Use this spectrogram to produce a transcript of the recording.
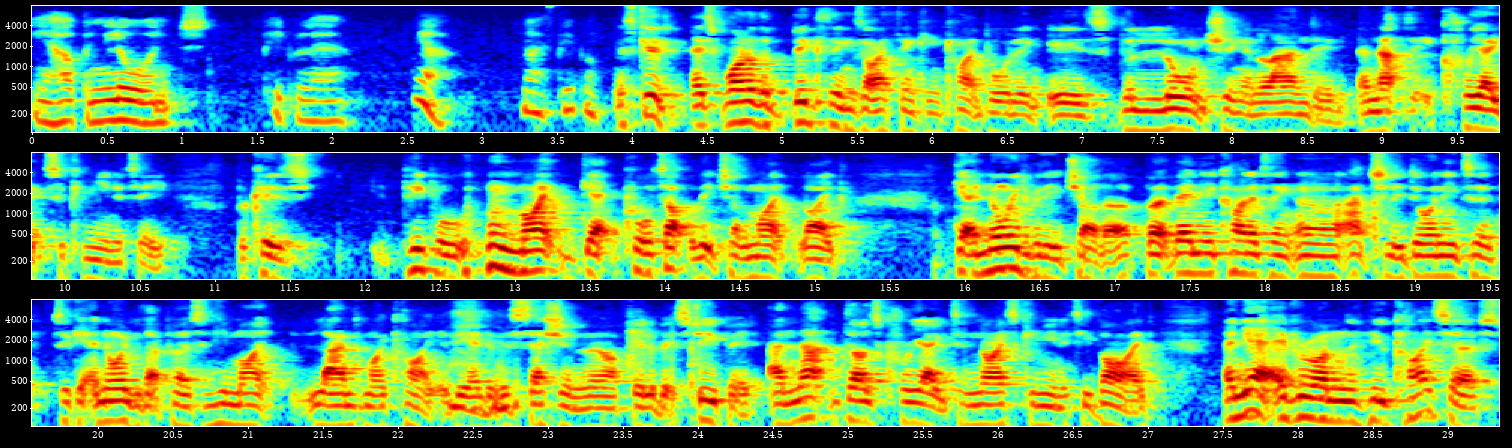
you know, helping launch, people are, yeah, nice people. It's good. It's one of the big things I think in kiteboarding is the launching and landing, and that it creates a community because people might get caught up with each other, might like get annoyed with each other, but then you kind of think, oh, actually, do I need to, to get annoyed with that person? He might land my kite at the end of the session and then I feel a bit stupid. And that does create a nice community vibe. And yeah, everyone who kite surfs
